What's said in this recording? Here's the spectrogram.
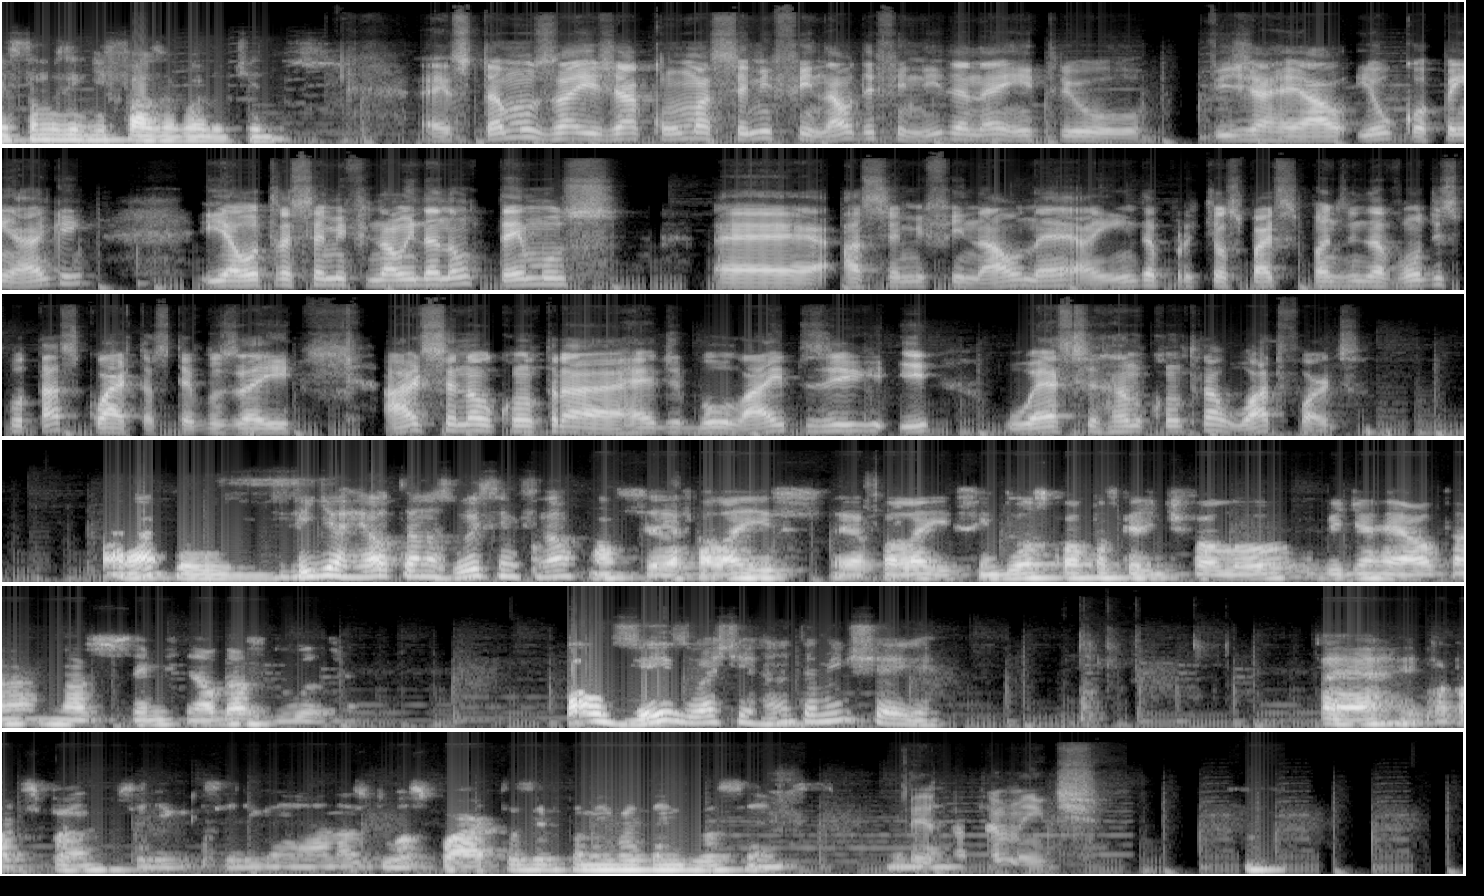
Estamos em que fase agora, Tidos? É, estamos aí já com uma semifinal definida, né, entre o Vigia Real e o Copenhagen. E a outra semifinal ainda não temos é, a semifinal, né, ainda, porque os participantes ainda vão disputar as quartas. Temos aí Arsenal contra Red Bull Leipzig e West Ham contra Watford. Caraca, o Vidia Real tá nas duas semifinais. Nossa, eu ia falar isso, eu ia falar isso. Em duas Copas que a gente falou, o Vidia Real tá na, na semifinal das duas. Já. Talvez o West Ham também chegue. É, ele tá participando. Se ele, se ele ganhar nas duas quartas, ele também vai estar em duas semis. Exatamente.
